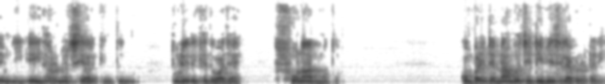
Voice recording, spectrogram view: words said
তেমনি এই ধরনের শেয়ার কিন্তু তুলে রেখে দেওয়া যায় সোনার মতো। কোম্পানিটার নাম হচ্ছে ডিভিস ল্যাবরেটরি।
